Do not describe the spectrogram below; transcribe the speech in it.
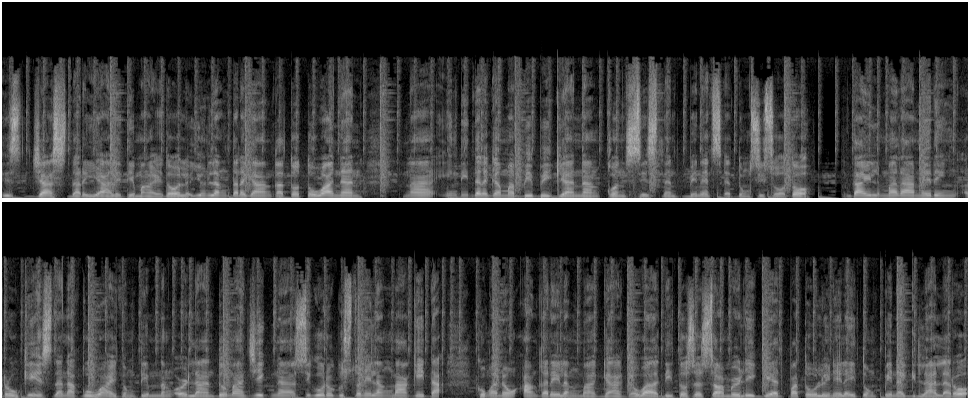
is just the reality mga idol. Yun lang talaga ang katotohanan na hindi talaga mabibigyan ng consistent minutes itong si Soto. Dahil marami ring rookies na nakuha itong team ng Orlando Magic na siguro gusto nilang makita kung ano ang kanilang magagawa dito sa Summer League at patuloy nila itong pinaglalaro.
